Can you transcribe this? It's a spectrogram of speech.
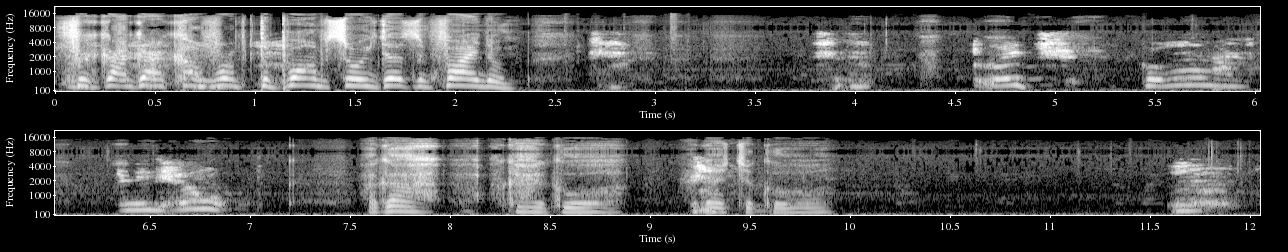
Frick, I gotta cover up the bomb so he doesn't find him. Glitch, go on. I need help. I got, I gotta go. I got to go.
